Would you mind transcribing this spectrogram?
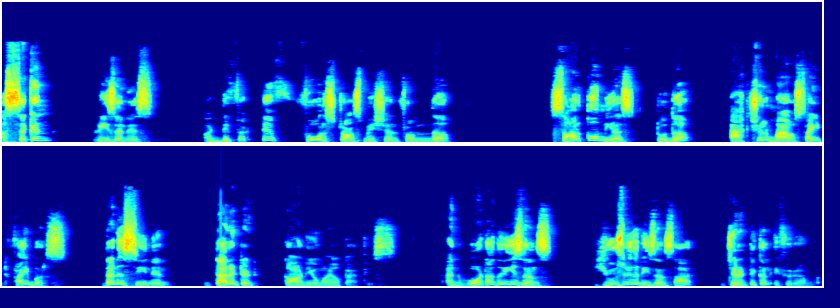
A second reason is a defective force transmission from the sarcomeres to the actual myocyte fibers that is seen in dilated cardiomyopathies. And what are the reasons? Usually the reasons are genetical if you remember.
